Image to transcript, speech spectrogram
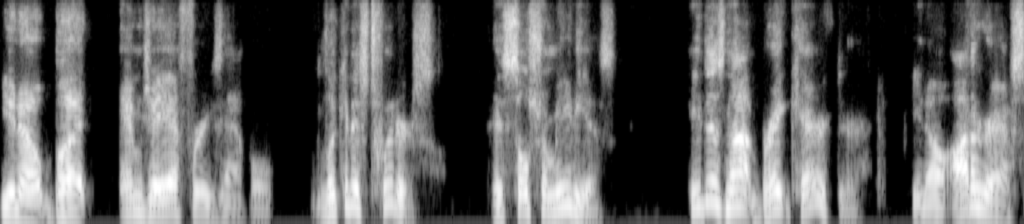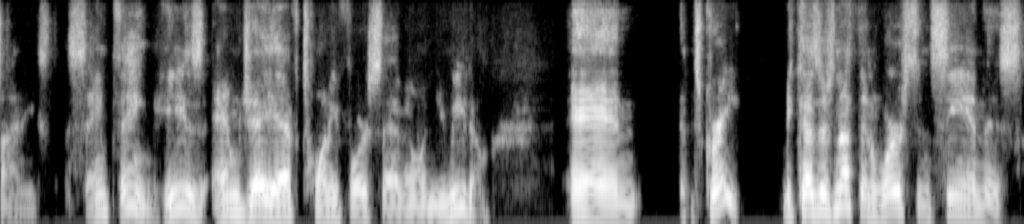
you know, but MJF, for example, look at his Twitters, his social medias. He does not break character. You know, autograph signings, same thing. He is MJF 24 7 when you meet him. And it's great because there's nothing worse than seeing this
